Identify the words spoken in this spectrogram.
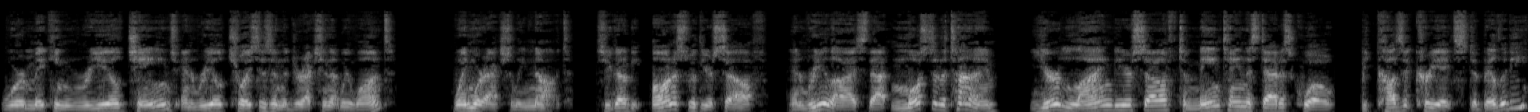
we're making real change and real choices in the direction that we want when we're actually not. So you've got to be honest with yourself and realize that most of the time you're lying to yourself to maintain the status quo because it creates stability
